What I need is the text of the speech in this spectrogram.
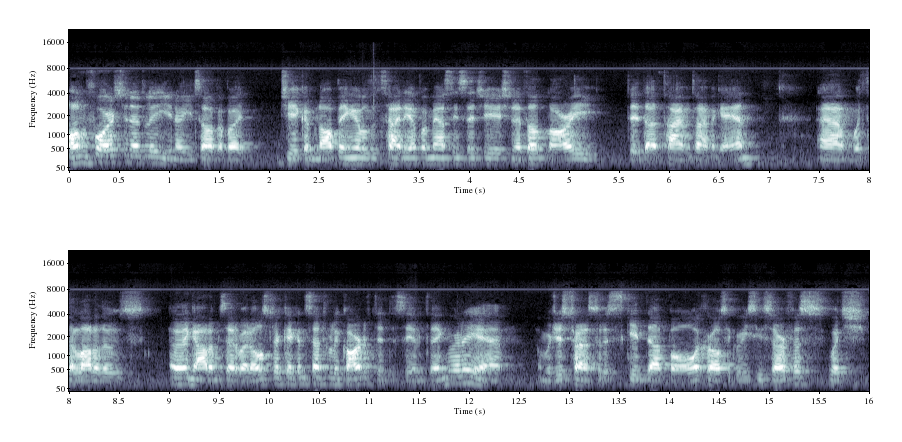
unfortunately, you know, you talk about Jacob not being able to tidy up a messy situation. I thought Lowry did that time and time again. Um, with a lot of those, I think Adam said about Ulster kicking centrally. Cardiff did the same thing, really. Um, and we're just trying to sort of skid that ball across a greasy surface, which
